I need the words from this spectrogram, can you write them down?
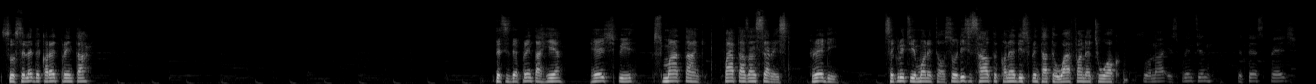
So select the correct printer. This is the printer here, HP Smart Tank 5000 series, ready Security monitor. So this is how to connect this printer to Wi-Fi network. So now it's printing the test page.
